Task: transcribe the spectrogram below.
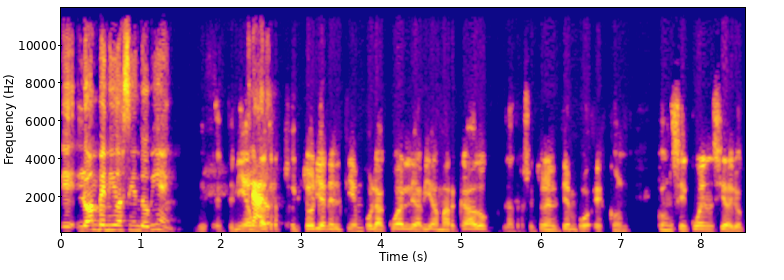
eh, lo han venido haciendo bien. Eh, tenía claro. una trayectoria en el tiempo la cual le había marcado, la trayectoria en el tiempo es con consecuencia de lo,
